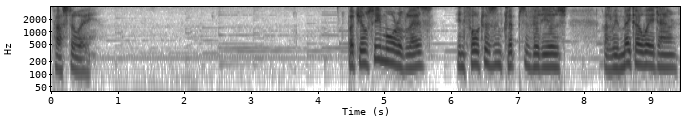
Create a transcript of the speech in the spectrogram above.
passed away. But you'll see more of Les in photos and clips and videos as we make our way down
